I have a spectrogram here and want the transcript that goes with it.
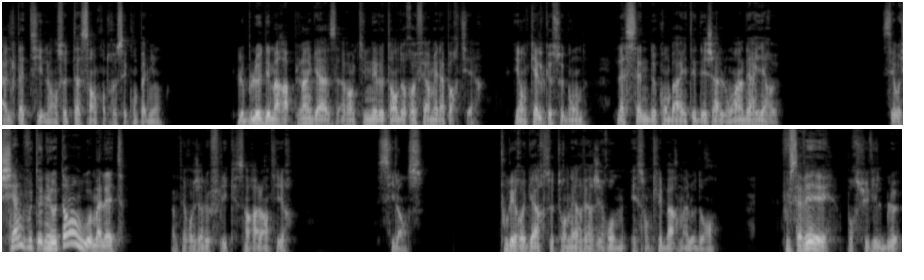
halta-t-il en se tassant contre ses compagnons. Le bleu démarra plein gaz avant qu'il n'ait le temps de refermer la portière, et en quelques secondes, la scène de combat était déjà loin derrière eux. C'est au chien que vous tenez autant ou aux mallettes? interrogea le flic sans ralentir. Silence. Tous les regards se tournèrent vers Jérôme et son clébard malodorant. Vous savez, poursuivit le bleu,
